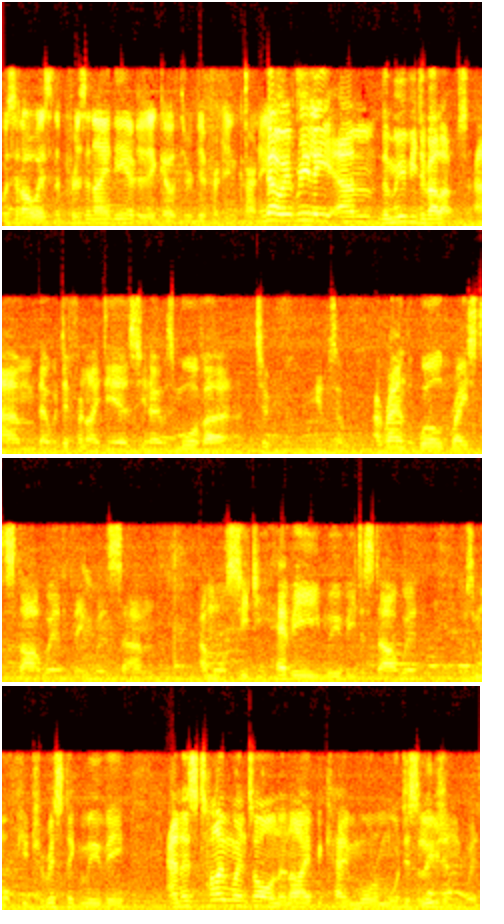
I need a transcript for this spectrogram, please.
Was it always the prison idea, or did it go through different incarnations? No, it really, um, the movie developed. Um, there were different ideas. You know, it was more of a, to, it was a around the world race to start with. It was um, a more CG heavy movie to start with. It was a more futuristic movie. And as time went on and I became more and more disillusioned with,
